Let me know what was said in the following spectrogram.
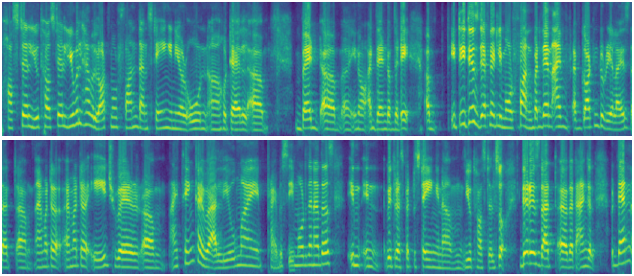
hostel youth hostel you will have a lot more fun than staying in your own hotel um, bed um, you know at the end of the day. Um, it, it is definitely more fun but then i've i've gotten to realize that i'm at a i'm at a age where i think i value my privacy more than others in in with respect to staying in a youth hostel. So there is that uh, that angle. But then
